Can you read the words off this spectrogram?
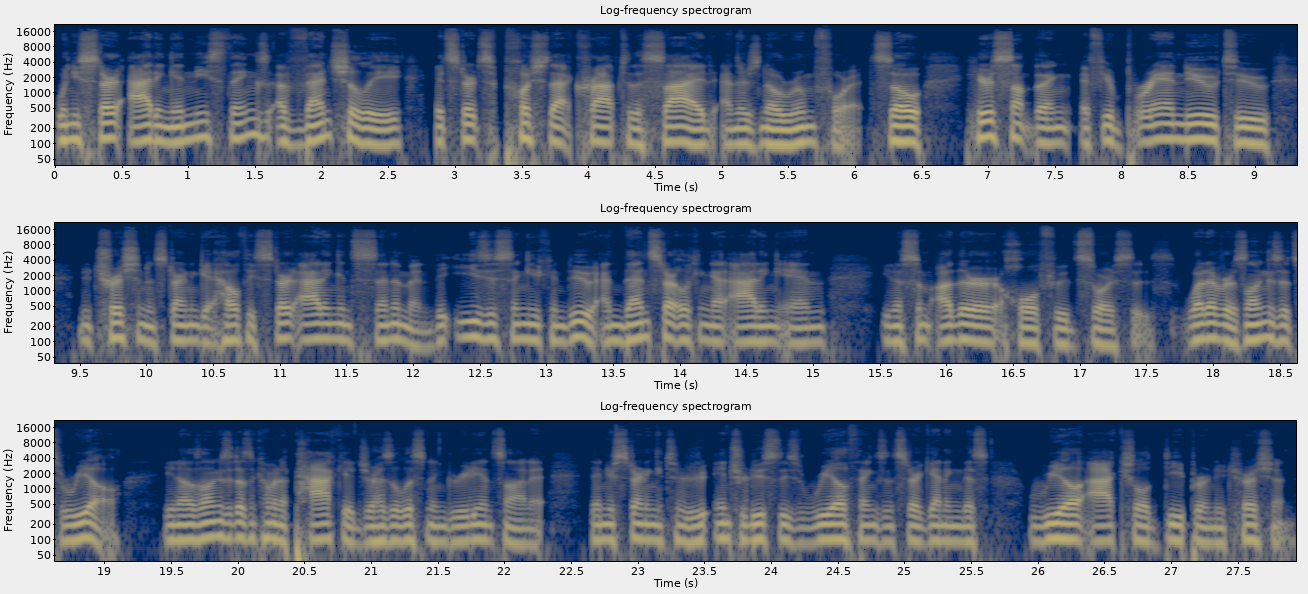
when you start adding in these things eventually it starts to push that crap to the side and there's no room for it so here's something if you're brand new to nutrition and starting to get healthy start adding in cinnamon the easiest thing you can do and then start looking at adding in you know some other whole food sources whatever as long as it's real you know, as long as it doesn't come in a package or has a list of ingredients on it, then you're starting to introduce these real things and start getting this real, actual, deeper nutrition.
